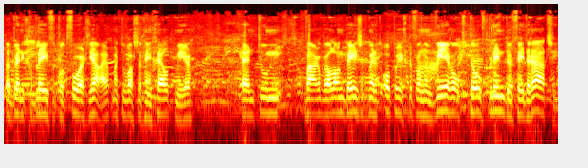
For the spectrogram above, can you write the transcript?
Dat ben ik gebleven tot vorig jaar, maar toen was er geen geld meer. En toen waren we al lang bezig met het oprichten van een Werelddoofblinde Federatie.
